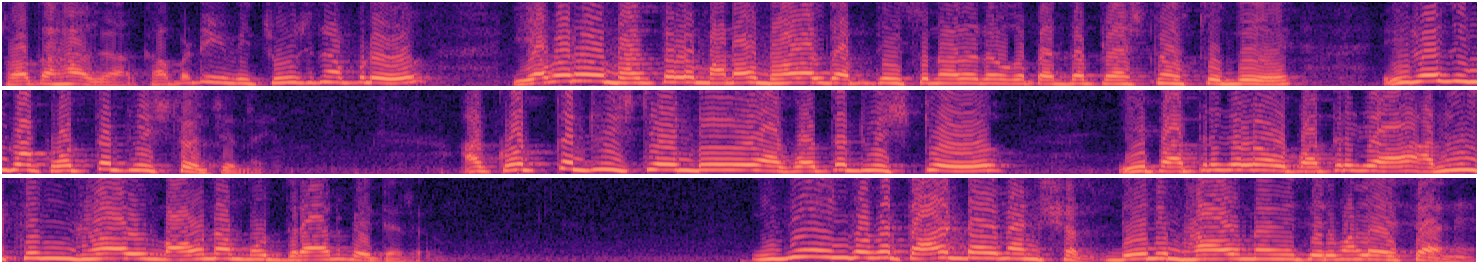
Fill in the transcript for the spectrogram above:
స్వతహాగా. కాబట్టి ఇవి చూసినప్పుడు ఎవరు భక్తుల మనోభావాలు దెబ్బతీస్తున్నారని ఒక పెద్ద ప్రశ్న వస్తుంది. ఈరోజు ఇంకో కొత్త ట్విస్ట్ వచ్చింది. ఆ కొత్త ట్విస్ట్ ఏంటి? ఆ కొత్త ట్విస్ట్ ఈ పత్రికలో పత్రిక అనిల్ సింఘాల్ మౌన ముద్ర అని పెట్టారు. ఇది ఇంకొక థర్డ్ డైమెన్షన్ దీని భావమేమి తిరుమల అని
